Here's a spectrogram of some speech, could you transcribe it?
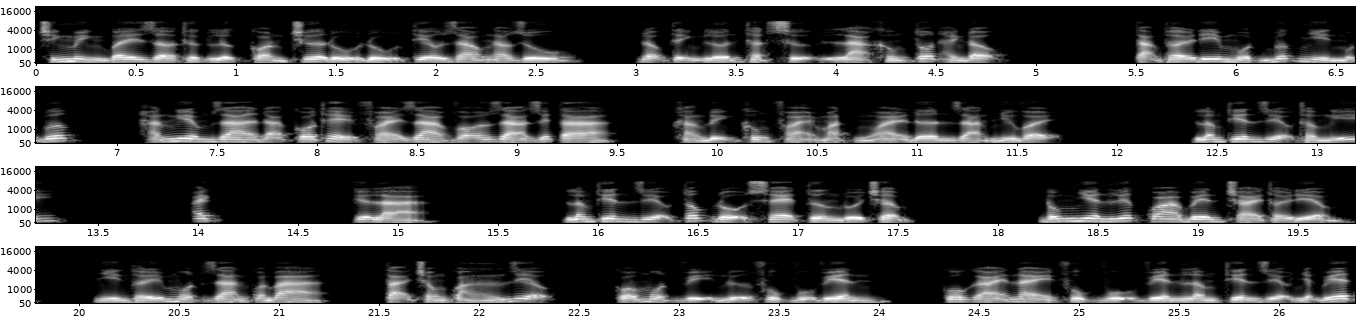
Chính mình bây giờ thực lực còn chưa đủ đủ tiêu giao ngao du, động tĩnh lớn thật sự là không tốt hành động. Tạm thời đi một bước nhìn một bước, hắn nghiêm gia đã có thể phái ra võ giả giết ta, khẳng định không phải mặt ngoài đơn giản như vậy. Lâm Thiên Diệu thầm nghĩ. Ách! kia là... Lâm Thiên Diệu tốc độ xe tương đối chậm. Đông nhiên liếc qua bên trái thời điểm, nhìn thấy một gian quán bar, tại trong quán rượu, có một vị nữ phục vụ viên, cô gái này phục vụ viên Lâm Thiên Diệu nhận biết.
